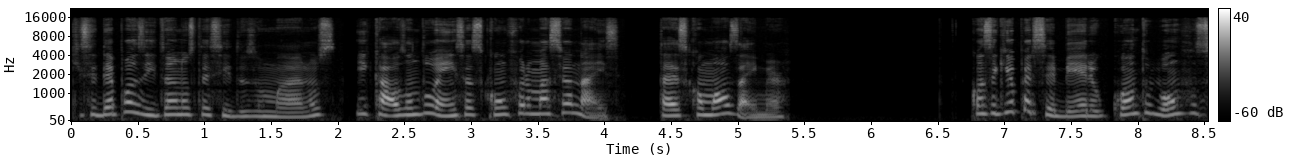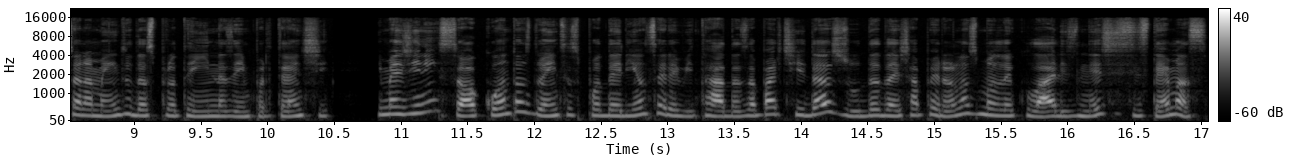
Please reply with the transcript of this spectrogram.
que se depositam nos tecidos humanos e causam doenças conformacionais, tais como Alzheimer. Conseguiu perceber o quanto o bom funcionamento das proteínas é importante? Imaginem só quantas doenças poderiam ser evitadas a partir da ajuda das chaperonas moleculares nesses sistemas?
